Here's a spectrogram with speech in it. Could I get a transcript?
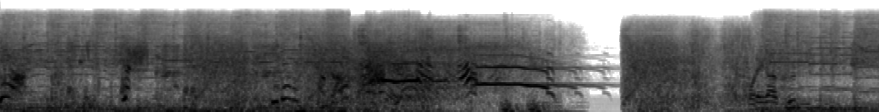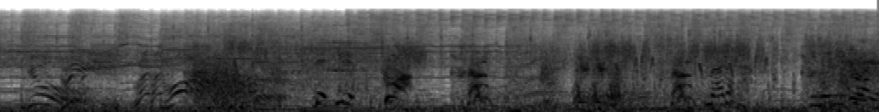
Come on! これ。がふできるまだだ決めに行くわよ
